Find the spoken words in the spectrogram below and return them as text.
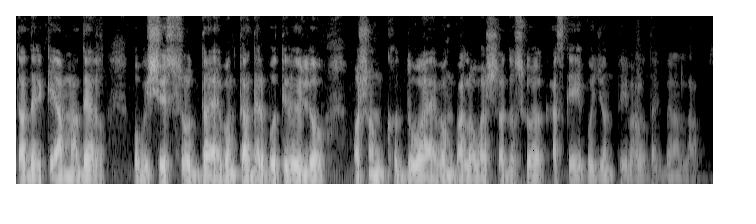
তাদেরকে আমাদের অবশ্যই শ্রদ্ধা এবং তাদের প্রতি রইল অসংখ্য দোয়া এবং ভালোবাসা। দর্শক, আজকে এই পর্যন্তই। ভালো থাকবেন। আল্লাহ হাফিজ।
